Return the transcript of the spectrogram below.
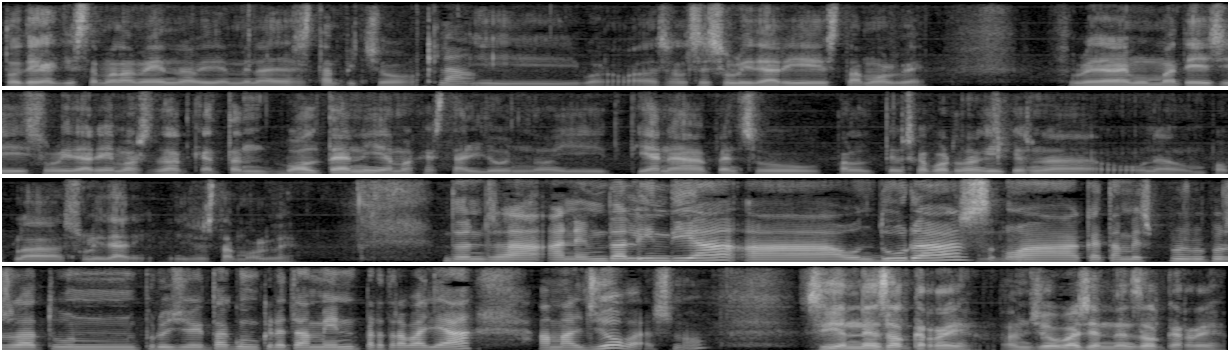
tot i que aquí està malament, evidentment allà estan pitjor Clar. i bueno, a vegades el ser solidari està molt bé. Solidari amb un mateix i solidari amb els que t'envolten i amb els que estan lluny. No? I Tiana, penso, pel temps que porto aquí, que és una, una, un poble solidari i això està molt bé. Doncs eh, anem de l'Índia a Honduras, Mhm. eh, que també has proposat un projecte concretament per treballar amb els joves, no? Sí, amb nens al carrer, amb joves i amb nens al carrer.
